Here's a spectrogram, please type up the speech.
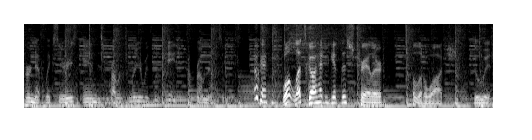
her Netflix series, and is probably familiar with Luke Cage from that series. Okay. Well, let's go ahead and give this trailer a little watch. Do it.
